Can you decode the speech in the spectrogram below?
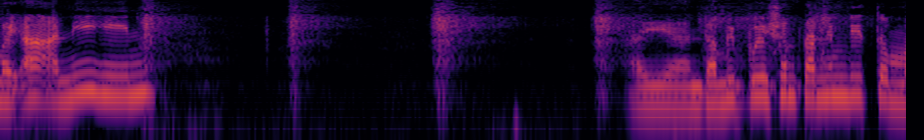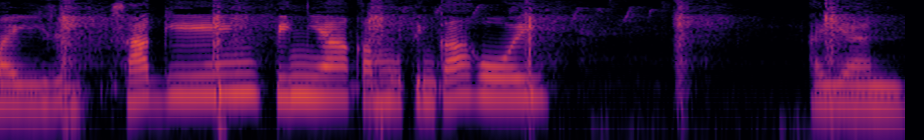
may aanihin. Ayan, dami po siyang tanim dito. May saging, pinya, kamuting kahoy. Ayan.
